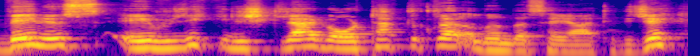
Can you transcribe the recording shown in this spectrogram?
Venüs evlilik, ilişkiler ve ortaklıklar alanında seyahat edecek.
